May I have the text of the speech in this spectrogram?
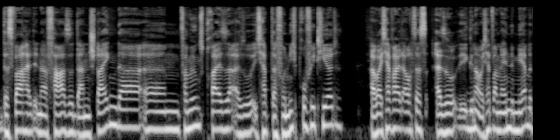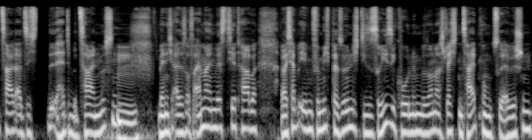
das war halt in der Phase dann steigender ähm, Vermögenspreise, also ich habe davon nicht profitiert, aber ich habe halt auch das, also genau, ich habe am Ende mehr bezahlt, als ich hätte bezahlen müssen, mhm. wenn ich alles auf einmal investiert habe. Aber ich habe eben für mich persönlich dieses Risiko, einen besonders schlechten Zeitpunkt zu erwischen,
